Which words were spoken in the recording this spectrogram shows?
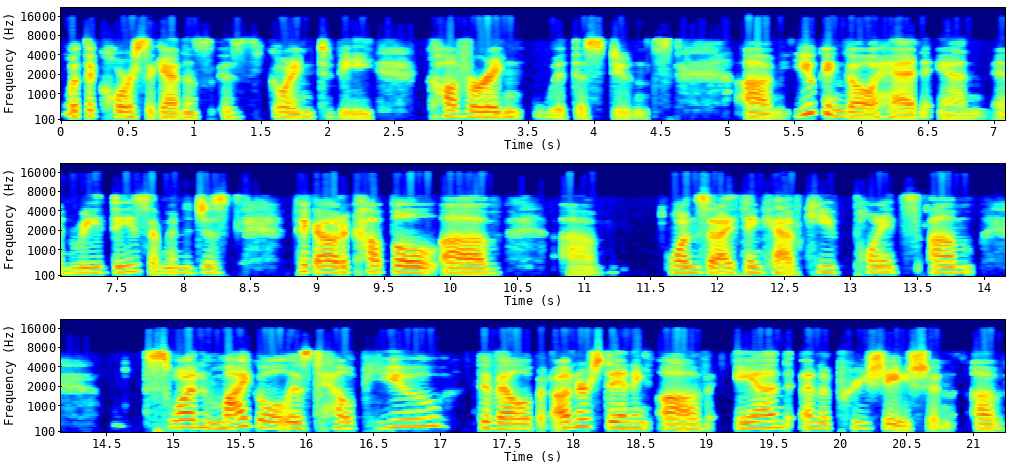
what the course again is, is going to be covering with the students. Um, you can go ahead and, and read these. I'm going to just pick out a couple of um, ones that I think have key points. Um, this one, my goal is to help you develop an understanding of and an appreciation of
